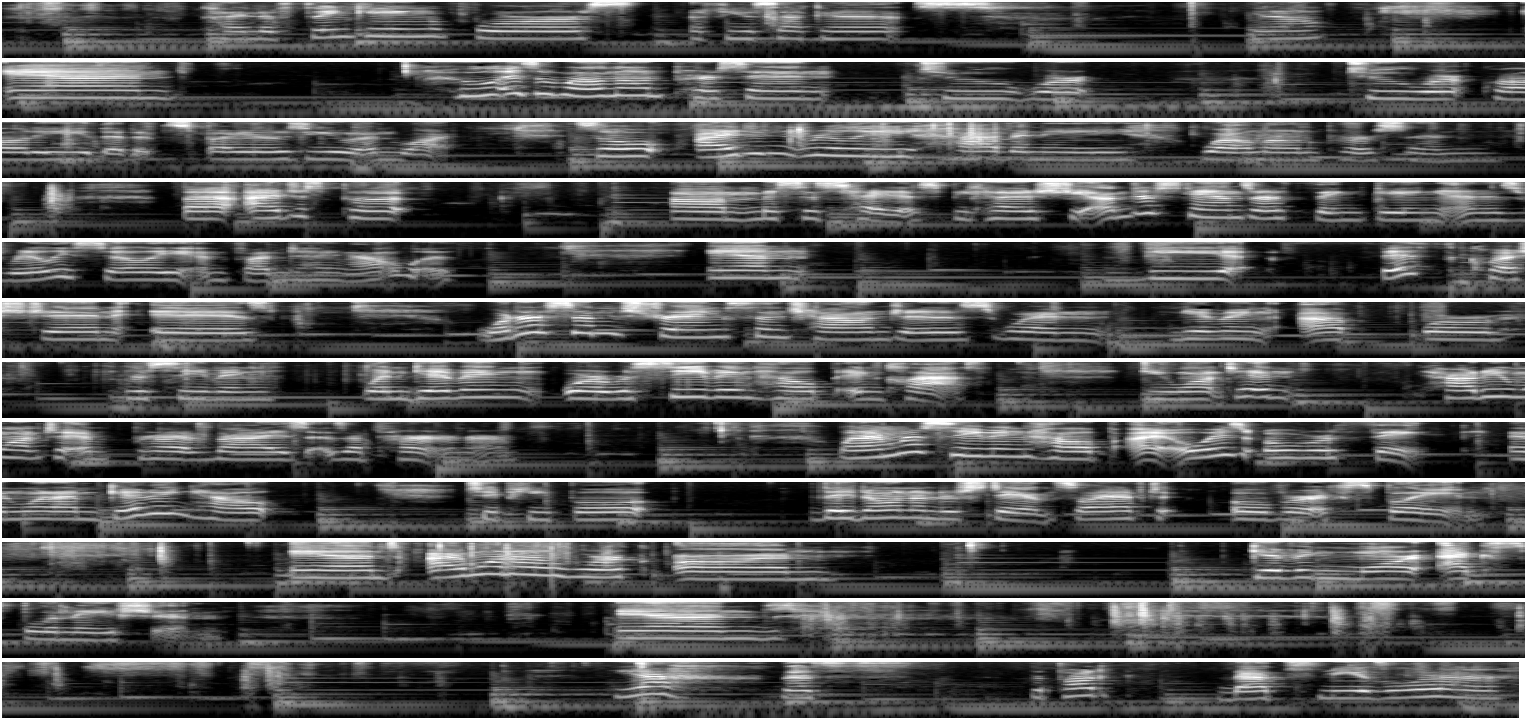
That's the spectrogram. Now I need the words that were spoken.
kind of thinking for a few seconds, you know? And who is a well known person to work to work quality that inspires you and why? So I didn't really have any well known person, but I just put um, Mrs. Titus because she understands our thinking and is really silly and fun to hang out with. And the fifth question is What are some strengths and challenges when giving up or receiving when giving or receiving help in class? Do you want to how do you want to improvise as a partner? When I'm receiving help, I always overthink, and when I'm giving help to people, they don't understand, so I have to over explain. And I want to work on giving more explanation. And yeah, that's the pod that's me as a learner.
